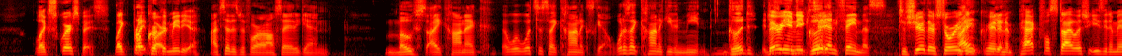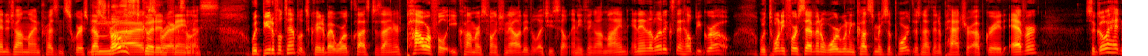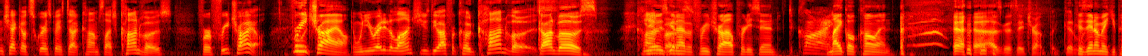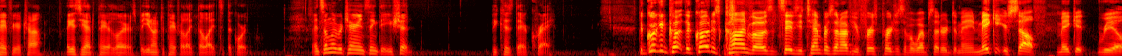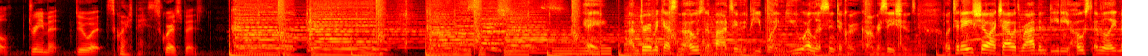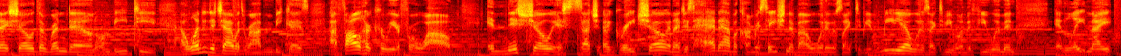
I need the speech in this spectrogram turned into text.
like Squarespace, Like or Breitbart. Crooked Media. I've said this before, and I'll say it again. Most iconic. uh, What's this iconic scale? What does iconic even mean? Good. It just Very means unique Good take. and famous. To share their stories and create Yeah. an impactful, stylish, easy to manage online presence, Squarespace The most good and excellence. famous. With beautiful templates created by world class designers, powerful e commerce functionality that lets you sell anything online, and analytics that help you grow. With 24 7 award winning customer support, there's nothing to patch or upgrade ever. So go ahead and check out squarespace.com slash convos for a free trial. Free And when- trial. And when you're ready to launch, use the offer code CONVOS. Convos. You know who's going to have a free trial pretty soon? decline. Michael Cohen. I was going to say Trump, but good one. Because they don't make you pay for your trial. I guess you had to pay your lawyers, but you don't have to pay for like the lights at the court. And some libertarians think that you should, because they're cray. The crooked co- the code is convos. It saves you ten percent off your first purchase of a website or domain. Make it yourself. Make it real. Dream it. Do it. Squarespace. Squarespace. Hey, I'm DeRay McKesson, the host of Pod Save the People, and you are listening to Crooked Conversations. On today's show, I chat with Robin Thede, host of the late night show The Rundown on BET. I wanted to chat with Robin because I followed her career for a while, and this show is such a great show, and I just had to have a conversation about what it was like to be in the media, what it's like to be one of the few women in late night,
